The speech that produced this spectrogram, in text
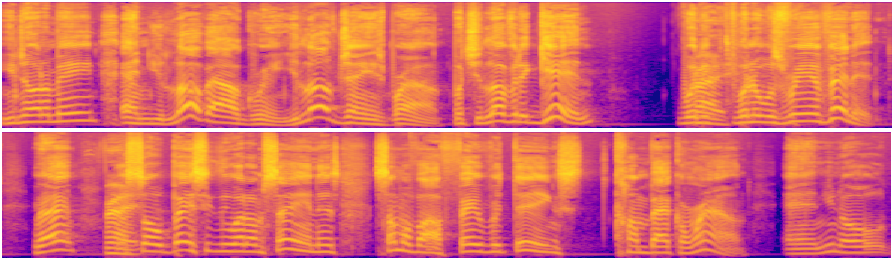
You know what I mean? And you love Al Green. You love James Brown, but you love it again when Right. it when it was reinvented. Right? Right. And so basically what I'm saying is some of our favorite things come back around. And you know,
